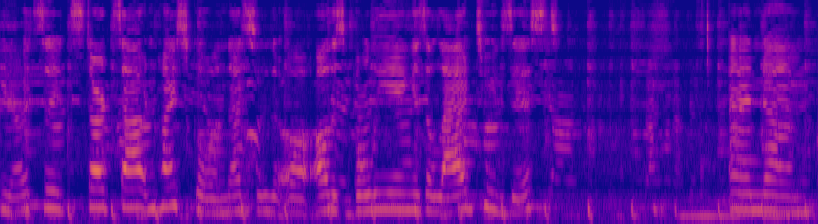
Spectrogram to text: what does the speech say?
You know it's it starts out in high school and that's all this bullying is allowed to exist. And um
